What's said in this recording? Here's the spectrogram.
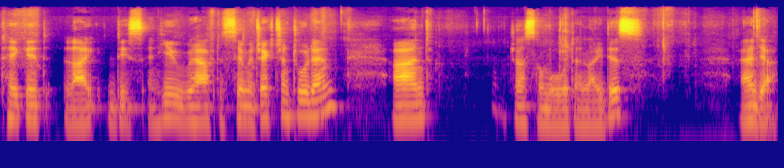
take it like this. And here we have the SIM ejection tool then and just remove it like this. And yeah,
